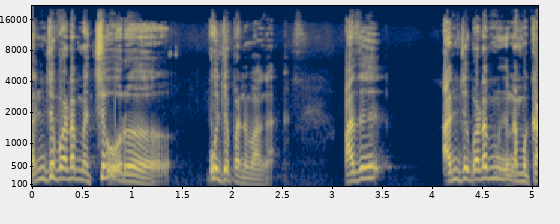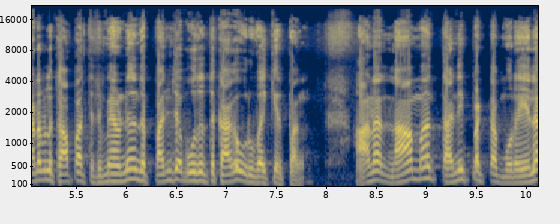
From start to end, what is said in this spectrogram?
அஞ்சு படம் வச்சு ஒரு பூஜை பண்ணுவாங்க. அது அஞ்சு படம் நம்ம கடவுளை காப்பாற்றிட்டுமே அப்படின்னு அந்த பஞ்சபூதத்துக்காக உருவாக்கியிருப்பாங்க. ஆனால் நாம் தனிப்பட்ட முறையில்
